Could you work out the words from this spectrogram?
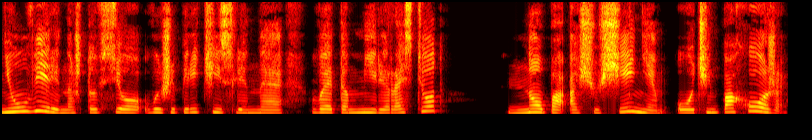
Не уверена, что все вышеперечисленное в этом мире растет, но по ощущениям очень похоже.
